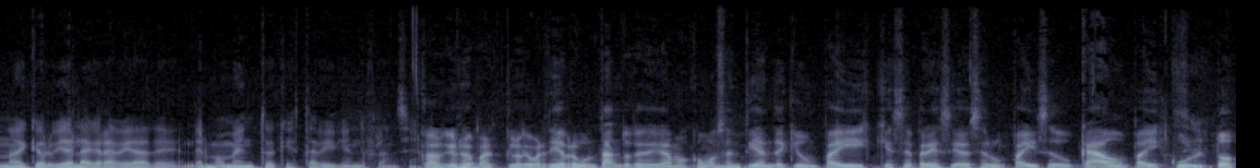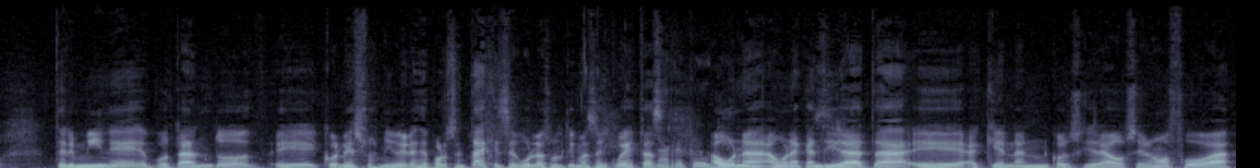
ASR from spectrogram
no hay que olvidar la gravedad del momento que está viviendo Francia. Claro, que es lo, que partía preguntándote, digamos, cómo se entiende que un país que se precia de ser un país educado, un país culto, termine votando eh, con esos niveles de porcentaje, según las últimas encuestas, a una, a una candidata eh, a quien han considerado xenófoba,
